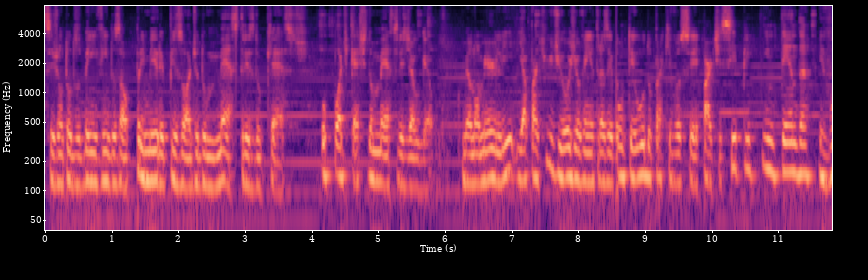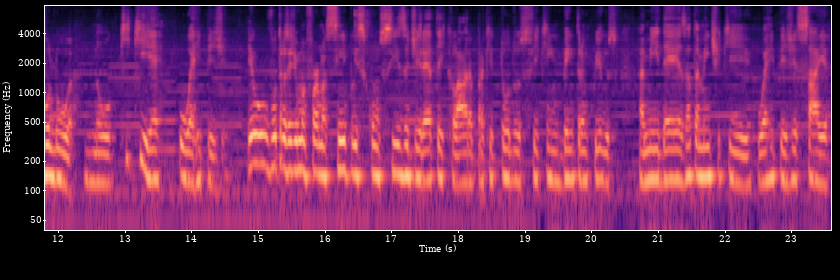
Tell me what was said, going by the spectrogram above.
Sejam todos bem-vindos ao primeiro episódio do Mestres do Cast, o podcast do Mestres de Aluguel. Meu nome é Erli e a partir de hoje eu venho trazer conteúdo para que você participe, entenda, evolua no que, que é o RPG. Eu vou trazer de uma forma simples, concisa, direta e clara para que todos fiquem bem tranquilos. A minha ideia é exatamente que o RPG saia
